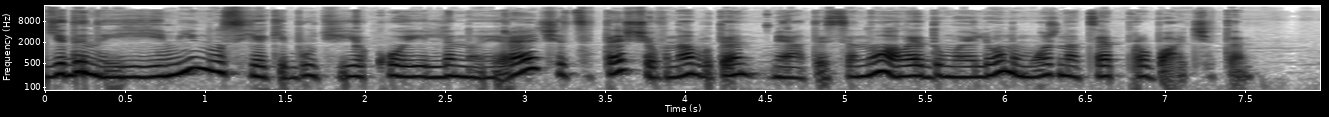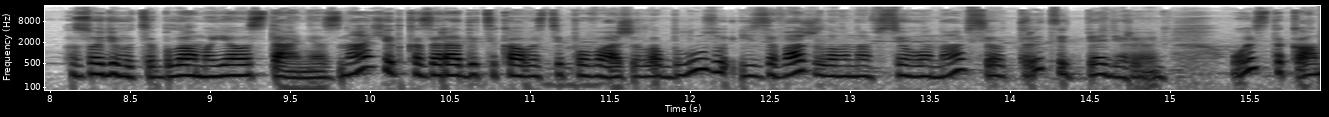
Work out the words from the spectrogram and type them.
Єдиний її мінус, як і будь-якої ляної речі, це те, що вона буде м'ятися. Ну, але я думаю, льону можна це пробачити. З одягу це була моя остання знахідка. Заради цікавості поважила блузу і заважила вона всього-навсього 35 гривень. Ось така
